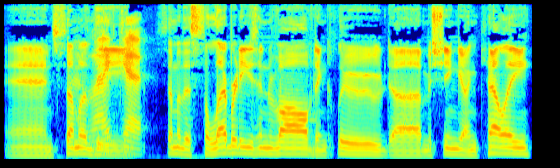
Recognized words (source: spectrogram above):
and some I of the it. some of the celebrities involved include uh, Machine Gun Kelly,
